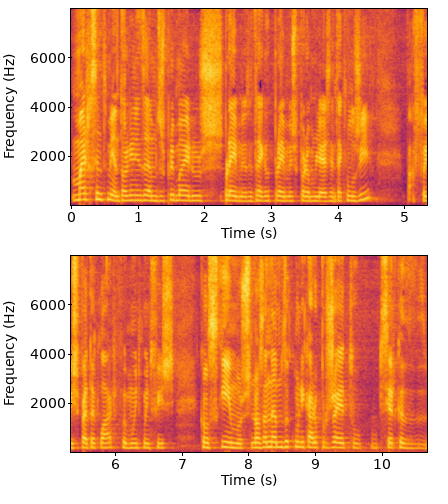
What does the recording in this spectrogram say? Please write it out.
Mais recentemente organizamos os primeiros prémios, entrega de prémios para mulheres em tecnologia. Pá, foi espetacular, foi muito, muito fixe. Conseguimos, nós andamos a comunicar o projeto cerca de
